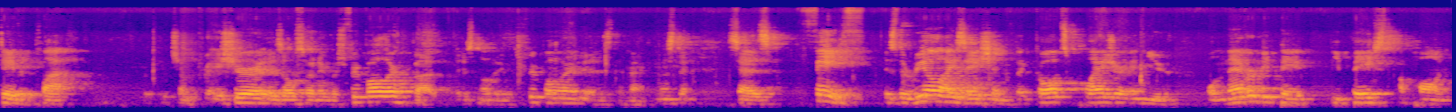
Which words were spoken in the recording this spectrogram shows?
David Platt, which I'm pretty sure is also an English footballer, but it is not an English footballer, it is the American minister, says, Faith is the realization that God's pleasure in you will never be, be based upon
